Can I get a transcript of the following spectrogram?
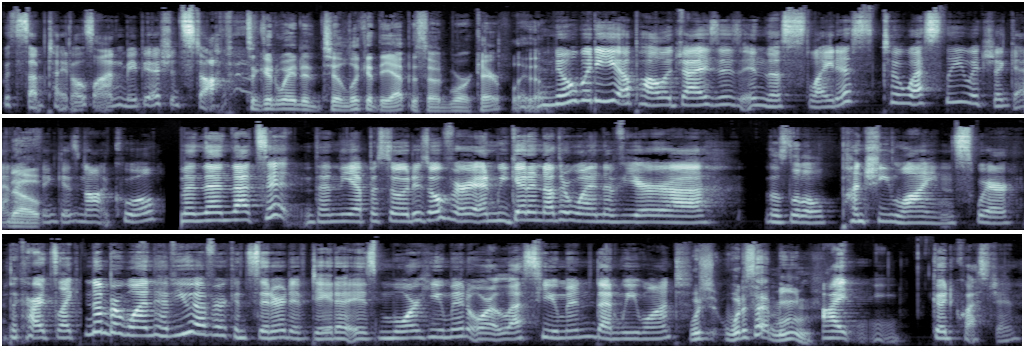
with subtitles on. Maybe I should stop. It's a good way to, to look at the episode more carefully, though. Nobody apologizes in the slightest to Wesley, which again. I think is not cool. And then that's it. Then the episode is over, and we get another one of your, uh, those little punchy lines where Picard's like, Number one, have you ever considered if data is more human or less human than we want? Which, what does that mean? I, good question.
